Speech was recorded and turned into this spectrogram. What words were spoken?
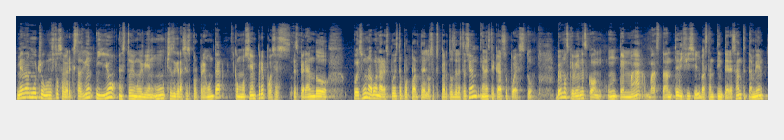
Me da mucho gusto saber que estás bien y yo estoy muy bien. Muchas gracias por preguntar. Como siempre, pues es, esperando pues una buena respuesta por parte de los expertos de la estación, en este caso pues tú. Vemos que vienes con un tema bastante difícil, bastante interesante también.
